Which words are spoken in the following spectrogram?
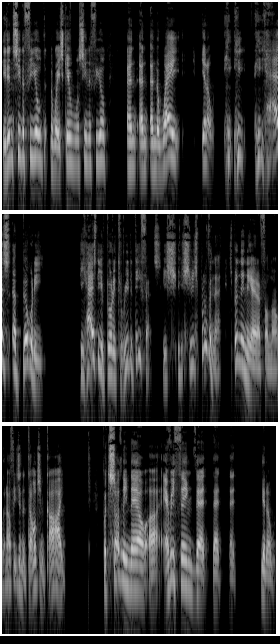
He didn't see the field the way he's capable of seeing the field. And and and the way, you know, he he he has ability. He has the ability to read a defense. He's, he's, proven that. He's been in the NFL long enough. He's an intelligent guy. But suddenly now, uh, everything that that that you know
